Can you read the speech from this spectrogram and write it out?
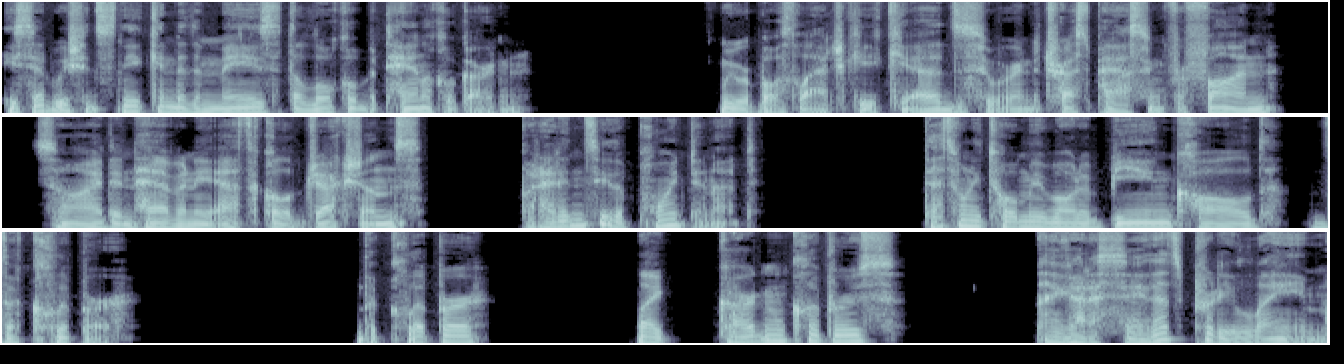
He said we should sneak into the maze at the local botanical garden. We were both latchkey kids who were into trespassing for fun, so I didn't have any ethical objections, but I didn't see the point in it. That's when he told me about a being called the Clipper. The Clipper? Like garden clippers? I gotta say, that's pretty lame.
